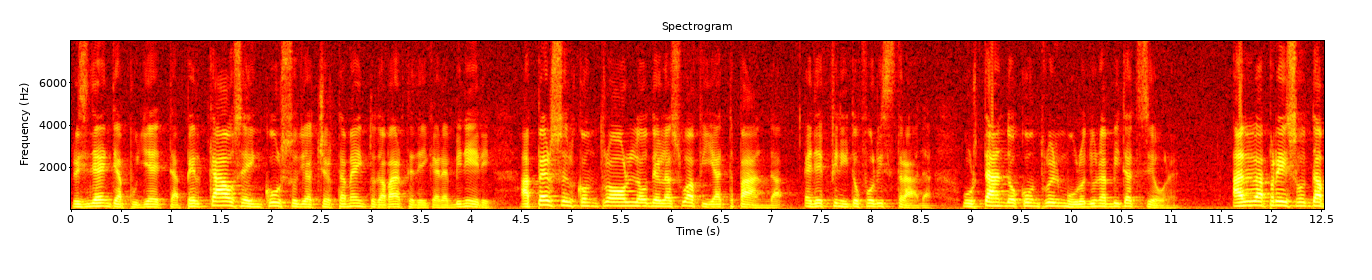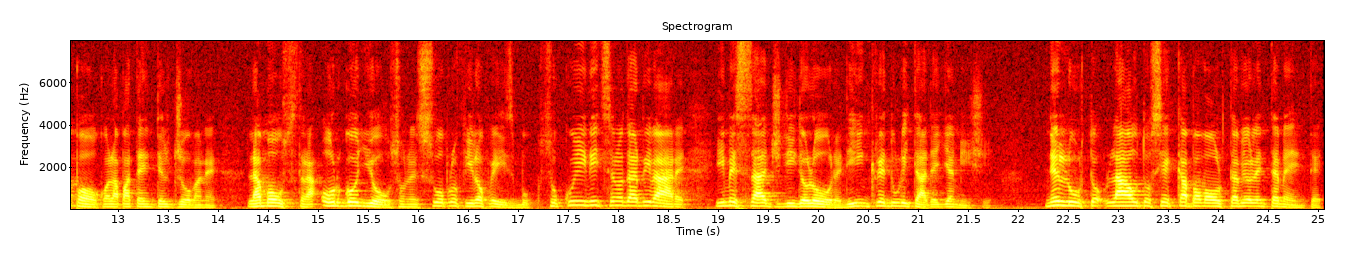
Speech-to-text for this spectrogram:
residente a Puglietta, per cause in corso di accertamento da parte dei carabinieri, ha perso il controllo della sua Fiat Panda ed è finito fuori strada, urtando contro il muro di un'abitazione. Aveva preso da poco la patente il giovane, la mostra orgoglioso nel suo profilo Facebook, su cui iniziano ad arrivare i messaggi di dolore, di incredulità degli amici. Nell'urto l'auto si è capovolta violentemente,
